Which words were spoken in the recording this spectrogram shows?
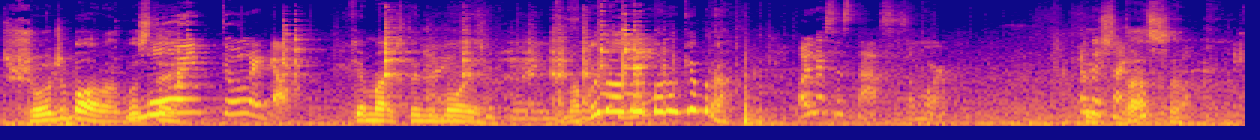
Show de bola, gostei. Muito legal. O que mais tem de Ai, bom aí? Mas cuidado aí pra não quebrar. Olha essas taças, amor. Vou deixar taça? aqui.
